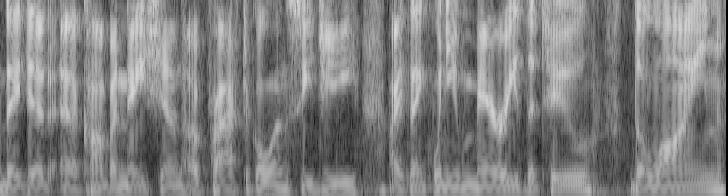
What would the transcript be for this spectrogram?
they did a combination of practical and CG. I think when you marry the two, the line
